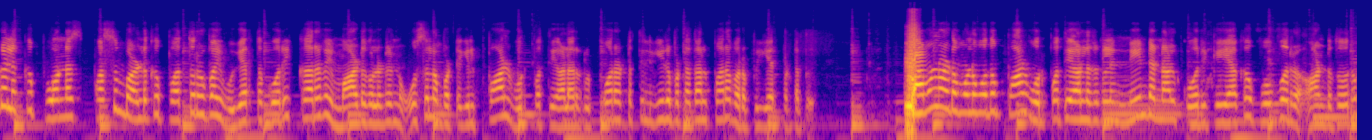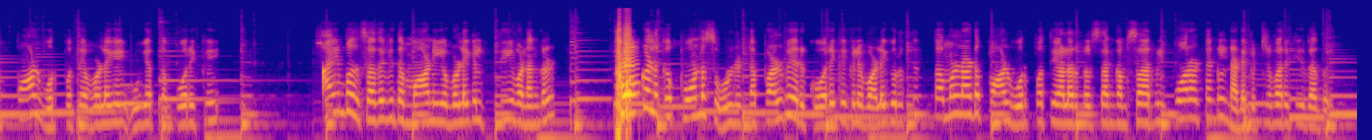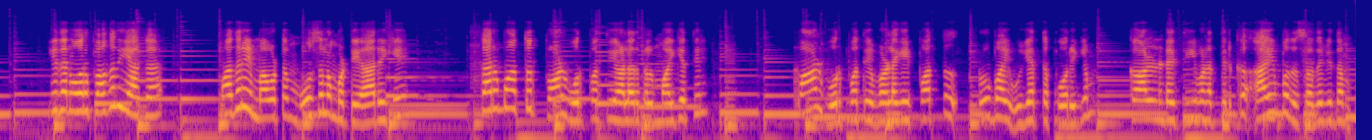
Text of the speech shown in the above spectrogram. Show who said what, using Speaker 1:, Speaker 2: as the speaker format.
Speaker 1: பொங்கலுக்கு போனஸ் பசும்பாலுக்கு பத்து ரூபாய் உயர்த்த கோரி கறவை மாடுகளுடன் உசலம்பட்டியில் பால் உற்பத்தியாளர்கள் போராட்டத்தில் ஈடுபட்டதால் பரபரப்பு ஏற்பட்டது. தமிழ்நாடு முழுவதும் பால் உற்பத்தியாளர்களின் நீண்ட நாள் கோரிக்கையாக ஒவ்வொரு ஆண்டுதோறும் பால் உற்பத்தி விலையை உயர்த்த கோரிக்கை. ஐம்பது சதவீத மானிய விலையில் தீவனங்கள் பொங்கலுக்கு போனஸ் உள்ளிட்ட பல்வேறு கோரிக்கைகளை வலியுறுத்தி தமிழ்நாடு பால் உற்பத்தியாளர்கள் சங்கம் சார்பில் போராட்டங்கள் நடைபெற்று வருகிறது. இதன் ஒரு பகுதியாக மதுரை மாவட்டம் ஊசலம்பட்டி அருகே கருமாத்தூர் பால் உற்பத்தியாளர்கள் மையத்தில் பால் உற்பத்தி விலையை பத்து ரூபாய் உயர்த்த கோரியும் கால்நடை தீவனத்திற்கு ஐம்பது சதவீதம்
